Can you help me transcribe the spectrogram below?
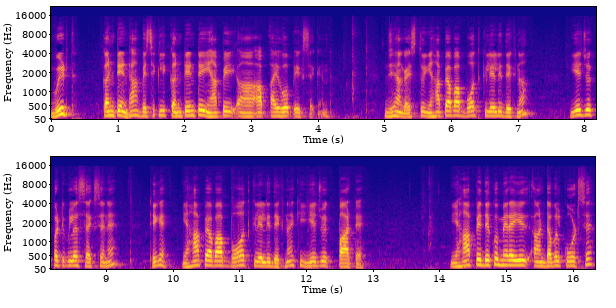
विथ कंटेंट हाँ बेसिकली कंटेंट है यहाँ पे uh, आप आई होप एक सेकेंड जी हाँ गाइस तो यहाँ पे अब आप बहुत क्लियरली देखना. ये जो एक पर्टिकुलर सेक्शन है ठीक है? यहाँ पे अब आप बहुत क्लियरली देखना कि ये जो एक पार्ट है. यहाँ पे देखो मेरा ये डबल कोट्स है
